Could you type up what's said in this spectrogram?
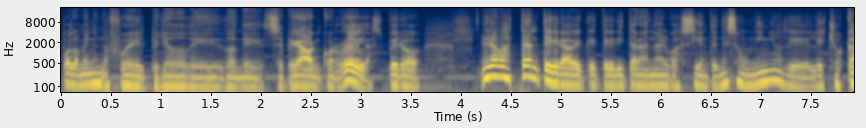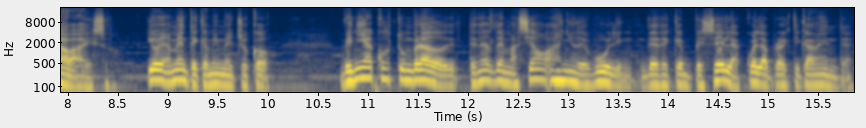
Por lo menos no fue el periodo de donde se pegaban con reglas, pero era bastante grave que te gritaran algo así, ¿entendés? A un niño le, le chocaba eso. Y obviamente que a mí me chocó. Venía acostumbrado de tener demasiados años de bullying desde que empecé la escuela prácticamente.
